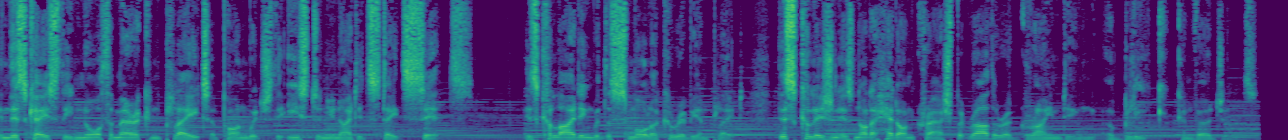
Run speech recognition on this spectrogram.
in this case the North American plate, upon which the eastern United States sits, is colliding with the smaller Caribbean plate. This collision is not a head-on crash, but rather a grinding, oblique convergence.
